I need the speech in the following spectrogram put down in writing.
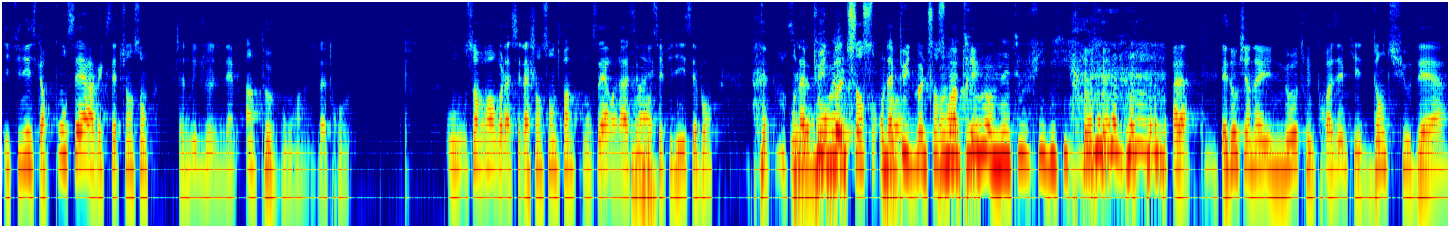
ils finissent leur concert avec cette chanson. J'admets que je l'aime un peu bon. hein, Je la trouve. On sent vraiment, voilà, c'est la chanson de fin de concert. Voilà, c'est Ouais. bon, c'est fini, c'est bon. On n'a plus bon de bonnes ré- chansons. On n'a bon. plus de bonnes chansons on a, après. tout, on a tout fini. Et donc il y en a une autre, une troisième qui est Don't You Dare,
